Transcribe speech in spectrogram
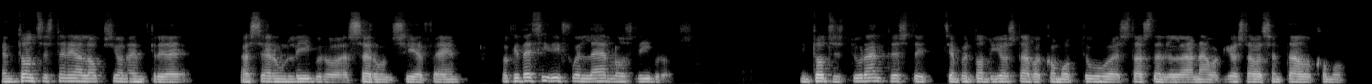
Entonces tenía la opción entre hacer un libro, hacer un CFA. Lo que decidí fue leer los libros. Entonces, durante este tiempo en donde yo estaba, como tú estás en el Anáhuac, yo estaba sentado como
